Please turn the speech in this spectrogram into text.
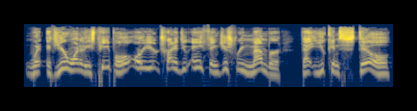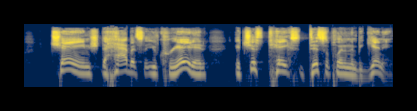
when, if you're one of these people or you're trying to do anything, just remember that you can still change the habits that you've created. It just takes discipline in the beginning.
